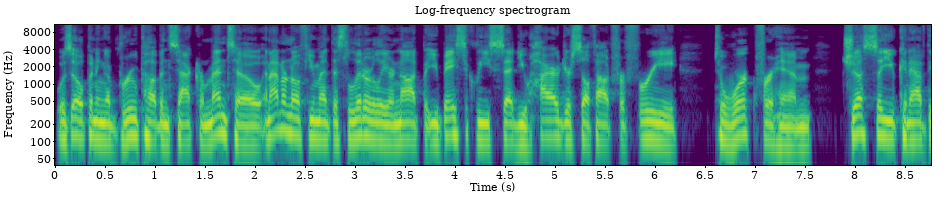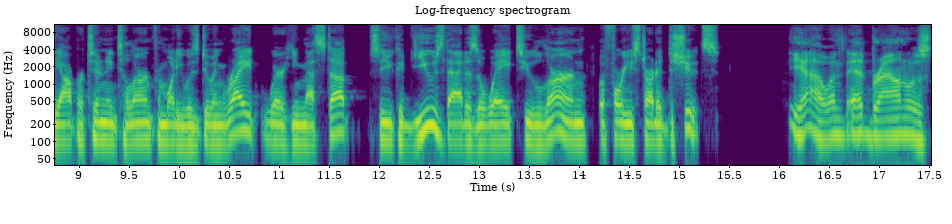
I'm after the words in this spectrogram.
was opening a brew pub in Sacramento. And I don't know if you meant this literally or not, but you basically said you hired yourself out for free to work for him just so you could have the opportunity to learn from what he was doing right, where he messed up, so you could use that as a way to learn before you started Deschutes. Yeah, when Ed Brown was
